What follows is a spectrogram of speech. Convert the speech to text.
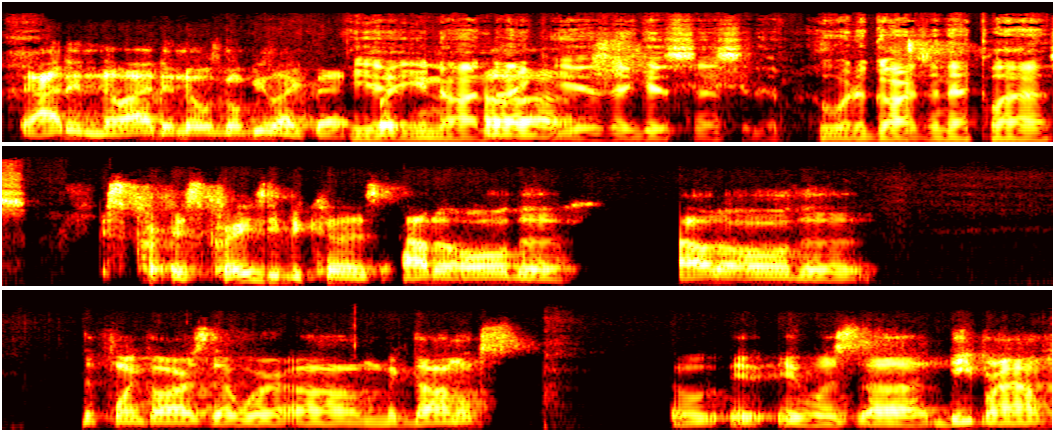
I didn't know. I didn't know it was going to be like that. Yeah, but, you know how Nike uh, is. They get sensitive. Who are the guards in that class? It's cr- it's crazy because out of all the out of all the the point guards that were um, McDonald's, it, it was uh, Dee Brown.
